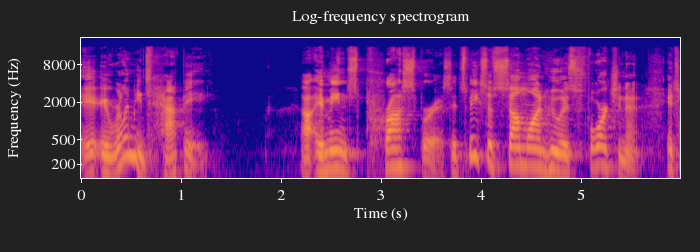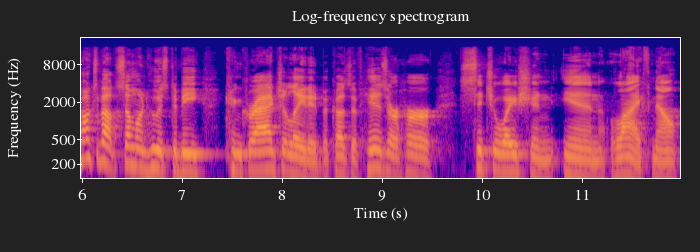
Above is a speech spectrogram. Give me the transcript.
It, really means happy. Uh, it means prosperous. It speaks of someone who is fortunate. It talks about someone who is to be congratulated because of his or her situation in life. Now,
